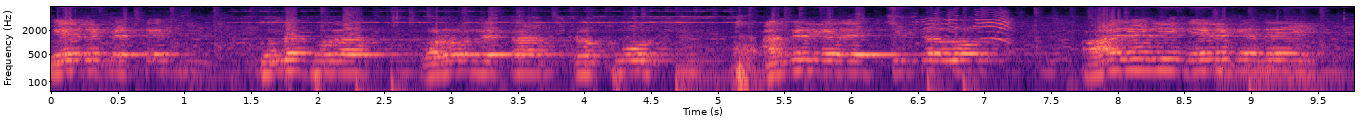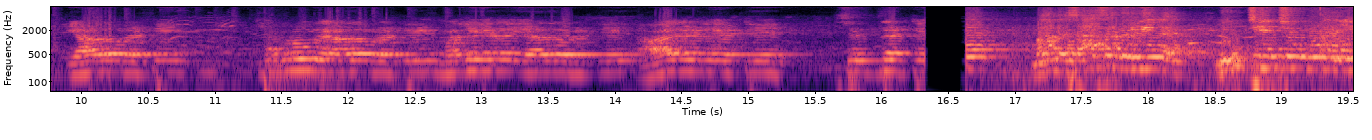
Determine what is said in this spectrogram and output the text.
ನೇರಕಟ್ಟೆ ಕುಂದಪುರ ವರವನಘಟ್ಟ ಕಪ್ಪು ಅಂಗಡಿಗೆರೆ, ಚಿಕ್ಕಲ್ಲು. ಆರೇಳಿ ನೇರಕಟ್ಟೆ ಯಾದವನಟ್ಟಿ ಯಾದವ್ ರೆಡ್ಡಿ ಮಲ್ಲಿಗೆರೆ ಯಾದವನಟ್ಟಿ ಆರೇಳಿ ರೆಡ್ಡಿ ಸಿದ್ದಟ್ಟಿ ಮಾನ್ಯ ಶಾಸಕರಿಗೆ ಇಂಚು ಇಂಚು ಕೂಡ ಈ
